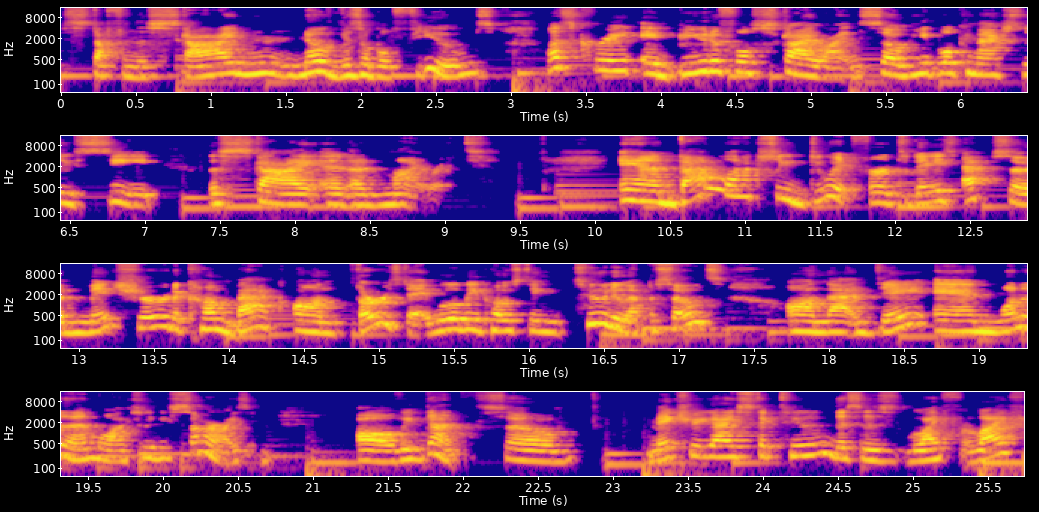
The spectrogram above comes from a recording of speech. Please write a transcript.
stuff in the sky, n- no visible fumes. Let's create a beautiful skyline so people can actually see the sky and admire it. And that will actually do it for today's episode. Make sure to come back on Thursday. We'll be posting two new episodes on that day, and one of them will actually be summarizing all we've done. So make sure you guys stick tuned. This is Life for Life.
